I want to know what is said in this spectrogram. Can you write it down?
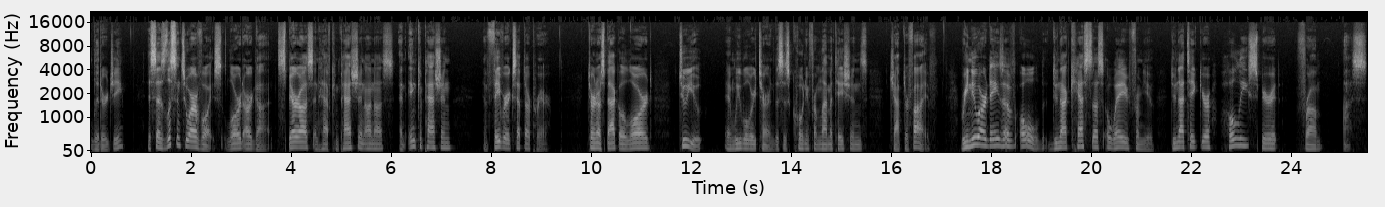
liturgy. It says, Listen to our voice, Lord our God. Spare us and have compassion on us, and in compassion and favor accept our prayer. Turn us back, O Lord, to you, and we will return. This is quoting from Lamentations chapter 5. Renew our days of old. Do not cast us away from you. Do not take your Holy Spirit from us.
